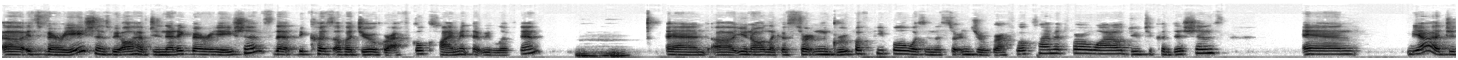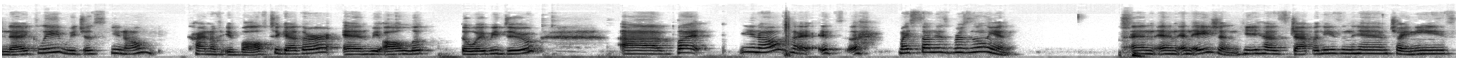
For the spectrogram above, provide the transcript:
Uh, it's variations. We all have genetic variations that because of a geographical climate that we lived in. Mm-hmm. And, uh, you know, like a certain group of people was in a certain geographical climate for a while due to conditions and yeah genetically we just you know kind of evolved together and we all look the way we do uh, but you know it's uh, my son is brazilian and, and and asian he has japanese in him chinese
